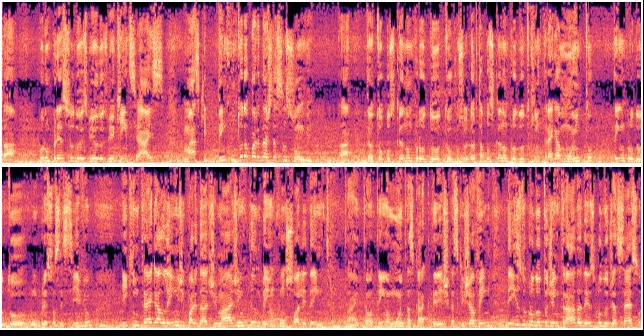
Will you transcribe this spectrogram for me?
tá? Por um preço de 2.000, 2.500 reais, mas que vem com toda a qualidade da Samsung. Tá? Então eu estou buscando um produto, o consumidor está buscando um produto que entrega muito, tem um produto, um preço acessível e que entrega além de qualidade de imagem também um console dentro. Tá? Então eu tenho muitas características que já vêm desde o produto de entrada, desde o produto de acesso,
